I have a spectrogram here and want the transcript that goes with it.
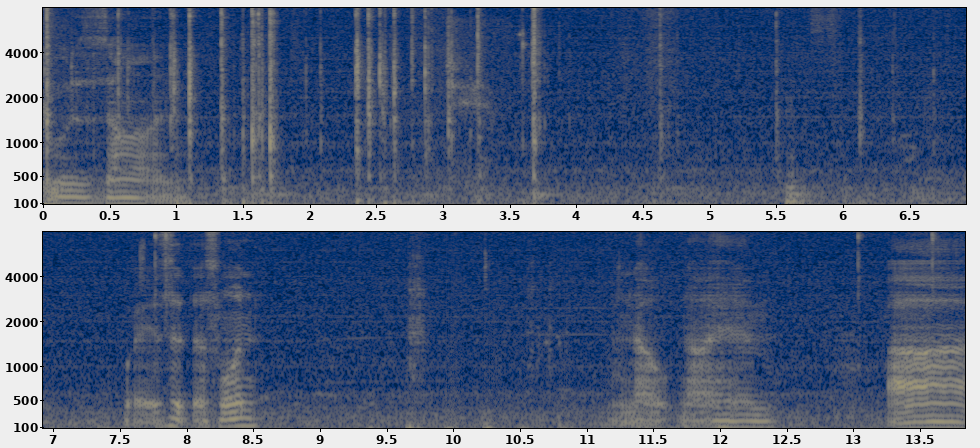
Kuzan. Wait, is it this one? No, not him. Uh,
